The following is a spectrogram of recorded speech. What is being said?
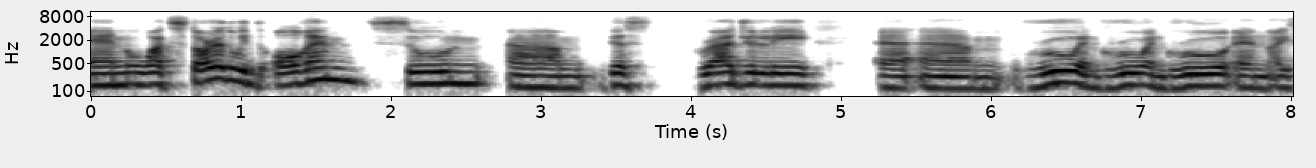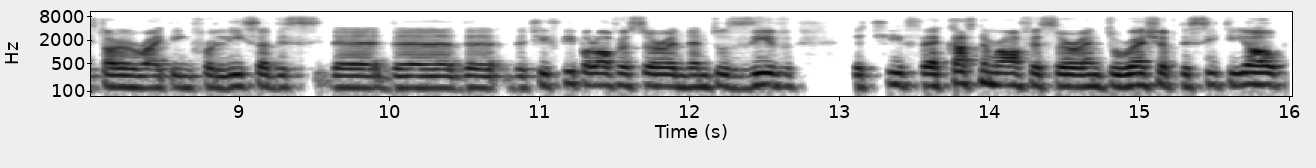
And what started with Oren soon um, just gradually uh, um, grew and grew and grew. And I started writing for Lisa, this, the, the, the, the chief people officer, and then to Ziv, the chief uh, customer officer, and to Reshef, the CTO,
